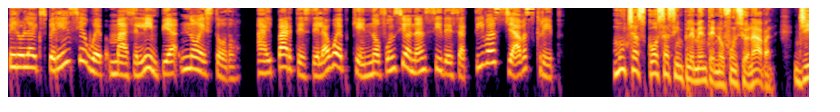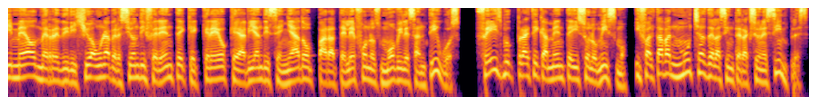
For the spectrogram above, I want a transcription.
Pero la experiencia web más limpia no es todo. Hay partes de la web que no funcionan si desactivas JavaScript. Muchas cosas simplemente no funcionaban. Gmail me redirigió a una versión diferente que creo que habían diseñado para teléfonos móviles antiguos. Facebook prácticamente hizo lo mismo y faltaban muchas de las interacciones simples.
